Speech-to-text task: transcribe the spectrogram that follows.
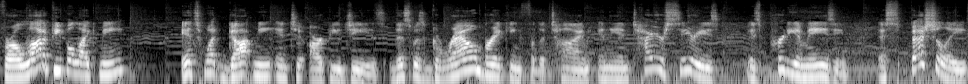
For a lot of people like me, it's what got me into RPGs. This was groundbreaking for the time, and the entire series is pretty amazing, especially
